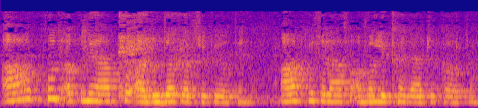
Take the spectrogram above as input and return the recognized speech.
آپ خود اپنے آپ کو آلودہ کر چکے ہوتے ہیں، آپ کے خلاف عمل لکھا جا چکا ہوتا ہے۔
